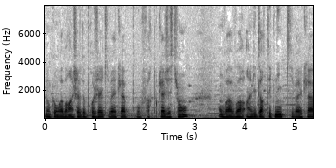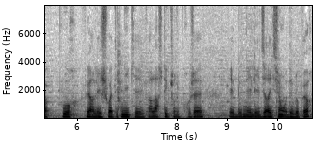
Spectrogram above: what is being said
donc on va avoir un chef de projet qui va être là pour faire toute la gestion, on va avoir un leader technique qui va être là pour faire les choix techniques et faire l'architecture du projet et donner les directions aux développeurs.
